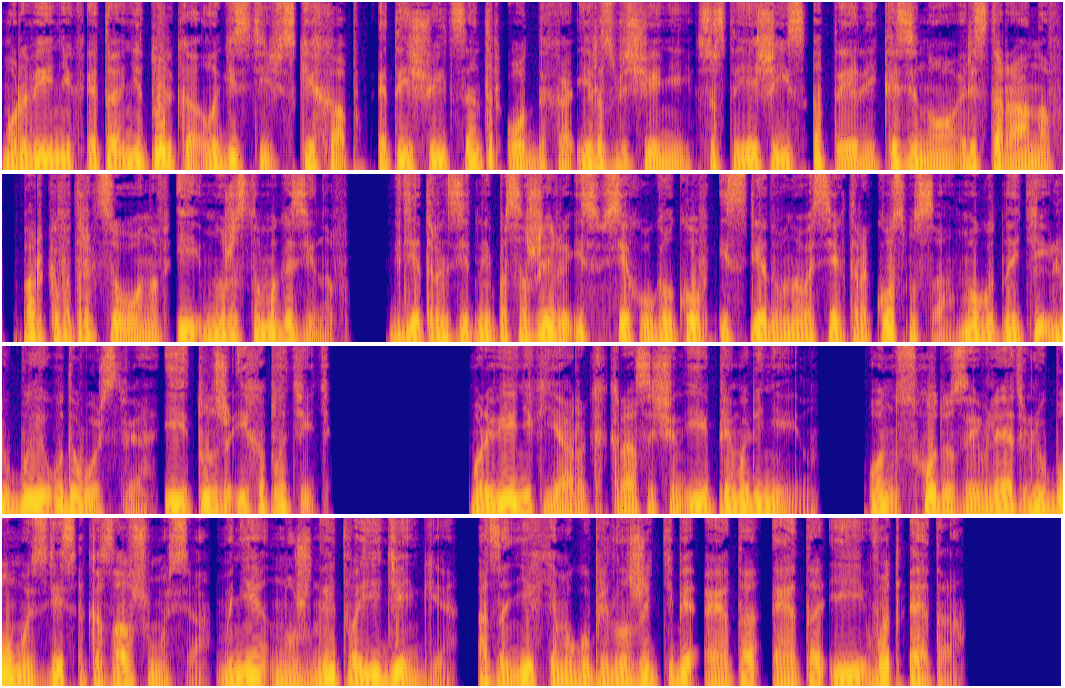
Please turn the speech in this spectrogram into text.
Муравейник – это не только логистический хаб, это еще и центр отдыха и развлечений, состоящий из отелей, казино, ресторанов, парков аттракционов и множества магазинов, где транзитные пассажиры из всех уголков исследованного сектора космоса могут найти любые удовольствия и тут же их оплатить. Муравейник ярок, красочен и прямолинеен. Он сходу заявляет любому здесь оказавшемуся, «Мне нужны твои деньги, а за них я могу предложить тебе это, это и вот это».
